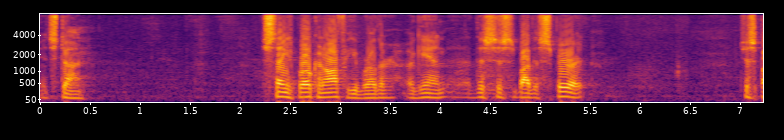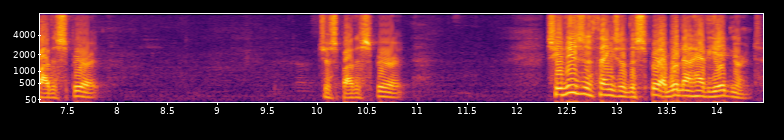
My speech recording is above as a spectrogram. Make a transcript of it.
It's done. This thing's broken off of you, brother. Again, this is by the Spirit. Just by the Spirit. Just by the Spirit. See, these are things of the Spirit. I would not have you ignorant.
